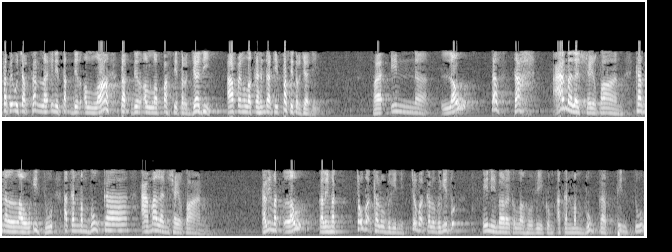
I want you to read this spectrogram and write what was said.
Tapi ucapkanlah ini takdir Allah. Takdir Allah pasti terjadi. Apa yang Allah kehendaki pasti terjadi. Fa inna law taftah amal syaitan. Karena law itu akan membuka amalan syaitan. Kalimat lau, kalimat coba kalau begini, coba kalau begitu, ini barakallahu fikum akan membuka pintu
